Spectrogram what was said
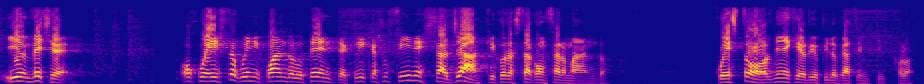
Io invece ho questo, quindi quando l'utente clicca su fine sa già che cosa sta confermando. Questo ordine che ho riepilogato in piccolo.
